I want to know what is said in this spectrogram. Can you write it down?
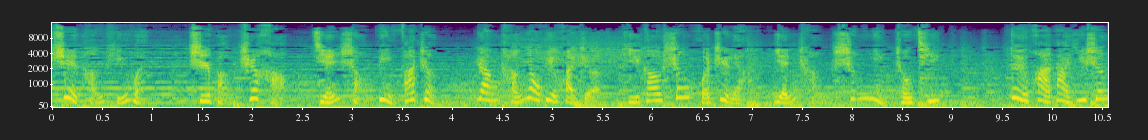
血糖平稳；吃饱吃好，减少并发症，让糖尿病患者提高生活质量，延长生命周期。对话大医生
